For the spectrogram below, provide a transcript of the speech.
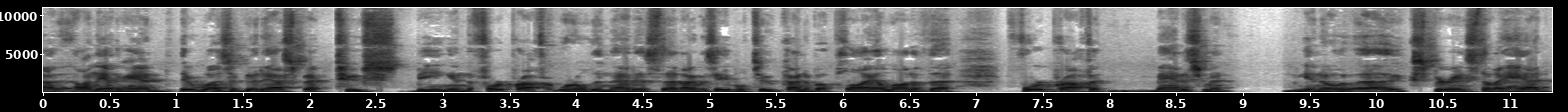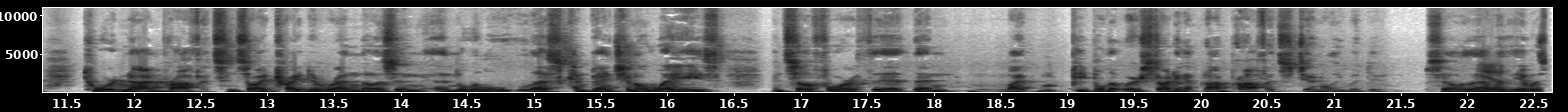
uh, on the other hand, there was a good aspect to being in the for profit world, and that is that I was able to kind of apply a lot of the for profit management you know uh, experience that I had toward nonprofits, and so I tried to run those in, in a little less conventional ways and so forth uh, than my people that were starting up nonprofits generally would do. So that yeah. was it was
